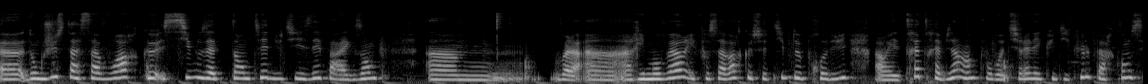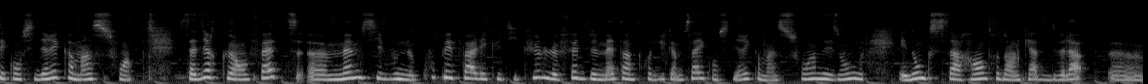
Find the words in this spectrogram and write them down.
Euh, donc juste à savoir que si vous êtes tenté d'utiliser par exemple un, voilà, un, remover, il faut savoir que ce type de produit, alors il est très très bien hein, pour retirer les cuticules, par contre c'est considéré comme un soin. C'est-à-dire qu'en fait, euh, même si vous ne coupez pas les cuticules, le fait de mettre un produit comme ça est considéré comme un soin des ongles. Et donc ça rentre dans le cadre de la, euh,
